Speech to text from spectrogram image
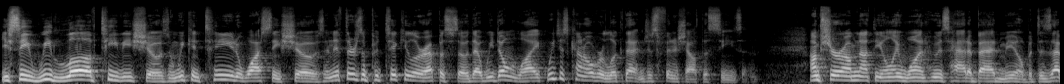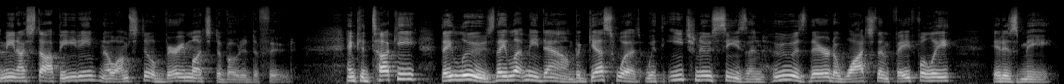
You see, we love TV shows and we continue to watch these shows. And if there's a particular episode that we don't like, we just kind of overlook that and just finish out the season. I'm sure I'm not the only one who has had a bad meal, but does that mean I stop eating? No, I'm still very much devoted to food. In Kentucky, they lose, they let me down. But guess what? With each new season, who is there to watch them faithfully? It is me.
